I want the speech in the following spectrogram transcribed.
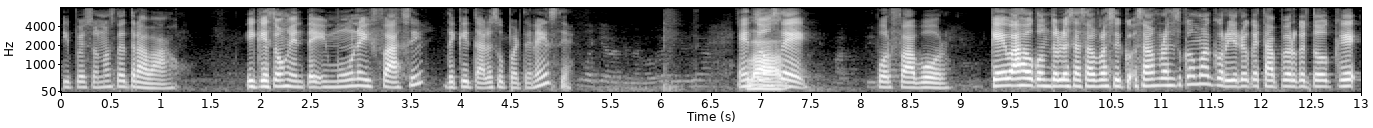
y personas de trabajo y que son gente inmune y fácil de quitarle su pertenencia. Entonces, por favor, ¿qué bajo control es San Francisco? San Francisco de Macorís yo creo que está peor que todo que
